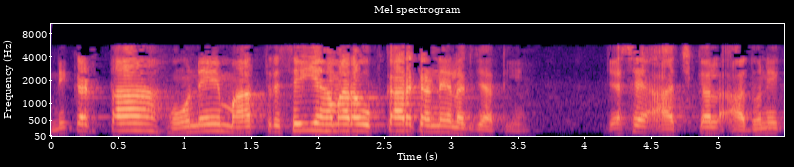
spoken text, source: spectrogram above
निकटता होने मात्र से ये हमारा उपकार करने लग जाती हैं। जैसे आजकल आधुनिक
